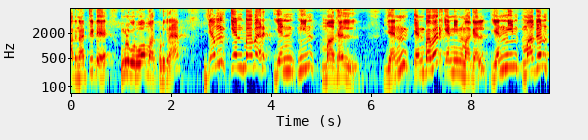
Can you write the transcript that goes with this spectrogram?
அதை நடத்திட்டு உங்களுக்கு ஒரு ஹோம்ஒர்க் கொடுக்குறேன். எம் என்பவர் எண்ணின் மகள். என் என்பவர் என்னின் மகள் எண்ணின் மகன்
